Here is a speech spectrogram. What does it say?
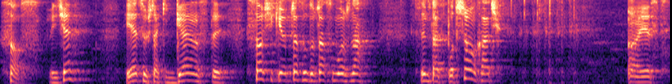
sos. Widzicie? Jest już taki gęsty sosik i od czasu do czasu można tym tak potrząchać. A jest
